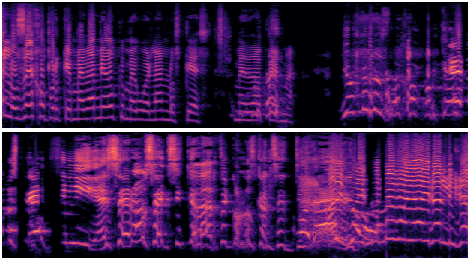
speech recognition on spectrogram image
me los dejo porque me da miedo que me huelan los pies. Me da pena. Yo me los dejo porque es sexy, es cero sexy quedarte con los calcetines. Ay, güey, no me voy a ir a ligar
